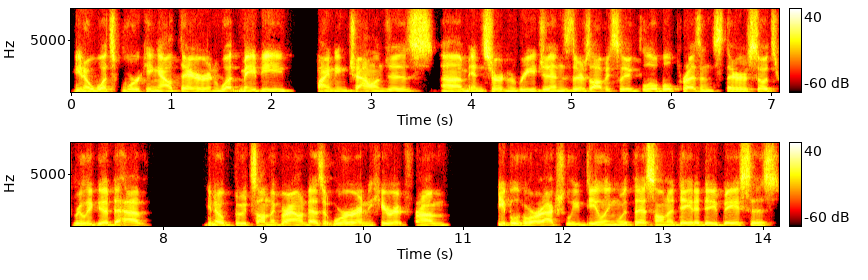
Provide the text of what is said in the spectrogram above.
you know, what's working out there and what may be finding challenges um, in certain regions. There's obviously a global presence there. So it's really good to have, you know, boots on the ground, as it were, and hear it from people who are actually dealing with this on a day to day basis.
